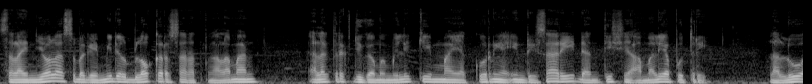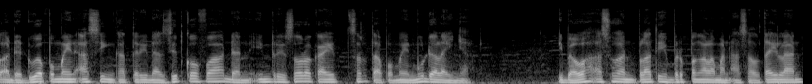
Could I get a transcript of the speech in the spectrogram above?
Selain Yola sebagai middle blocker syarat pengalaman, Elektrik juga memiliki Maya Kurnia Indrisari dan Tisha Amalia Putri. Lalu ada dua pemain asing Katerina Zitkova dan Indri Sorokait serta pemain muda lainnya. Di bawah asuhan pelatih berpengalaman asal Thailand,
